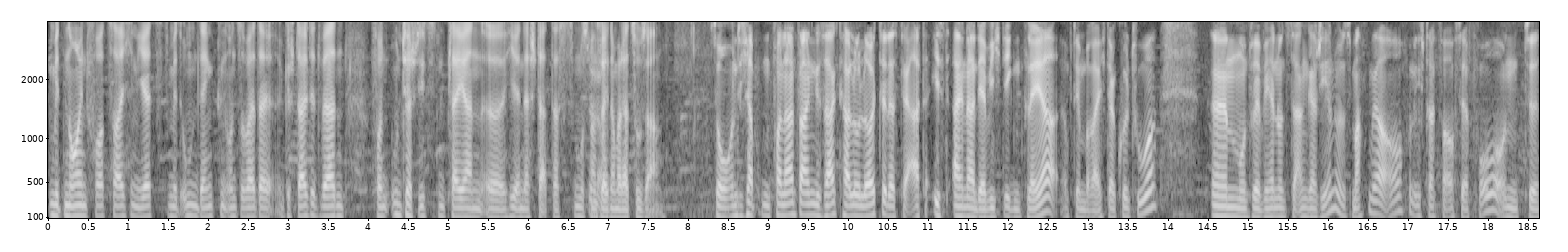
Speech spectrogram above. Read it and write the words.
mit neuen Vorzeichen jetzt, mit Umdenken und so weiter gestaltet werden von unterschiedlichsten Playern äh, hier in der Stadt. Das muss man genau. vielleicht nochmal dazu sagen. So, und ich habe von Anfang an gesagt, hallo Leute, das Theater ist einer der wichtigen Player auf dem Bereich der Kultur. Ähm, und wir werden uns da engagieren und das machen wir auch. Und die Stadt war auch sehr froh und äh,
